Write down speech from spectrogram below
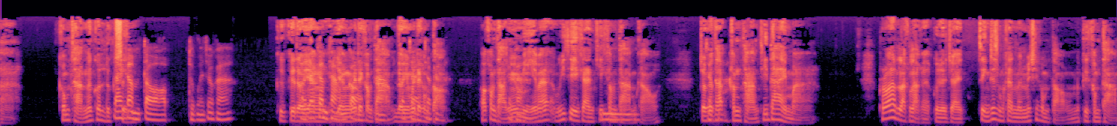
มาคำถามนั้นก็ลึกได้ซึ้งคำตอบถูกไหมเจ้าค่ะคือคือเรายังได้คำถามยังไม่ได้ก่อนคำถามอะเรายังไม่ได้คำตอบเข้าใจเพราะคำถามยังไม่มีใช่ไหมวิธีการคิดคำถามเขาจนกระทั่งเจ้าค่ะคำถามที่ได้มา เพราะว่าหลักๆอะคุณใจ สิ่งที่สำคัญมันไม่ใช่คำตอบมันคือคำถาม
